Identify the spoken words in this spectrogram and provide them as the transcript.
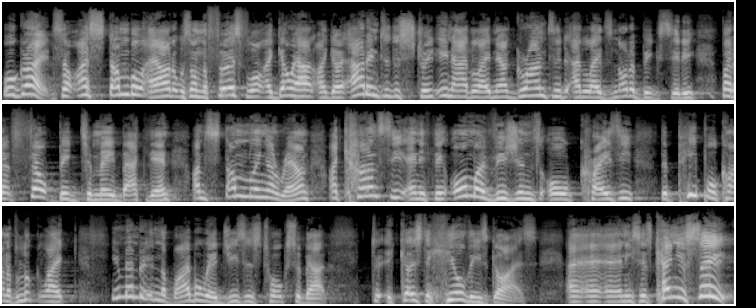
Well, great. So I stumble out. It was on the first floor. I go out. I go out into the street in Adelaide. Now, granted, Adelaide's not a big city, but it felt big to me back then. I'm stumbling around. I can't see anything. All my vision's all crazy. The people kind of look like, you remember in the Bible where Jesus talks about, it goes to heal these guys. And he says, Can you see?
